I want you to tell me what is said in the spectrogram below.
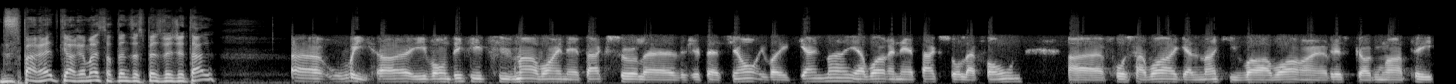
Disparaître carrément certaines espèces végétales? Euh, oui, euh, ils vont définitivement avoir un impact sur la végétation. Il va également y avoir un impact sur la faune. Il euh, faut savoir également qu'il va avoir un risque augmenté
